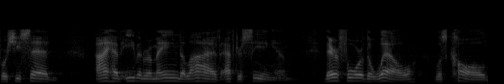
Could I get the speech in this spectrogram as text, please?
For she said, I have even remained alive after seeing him. Therefore, the well was called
